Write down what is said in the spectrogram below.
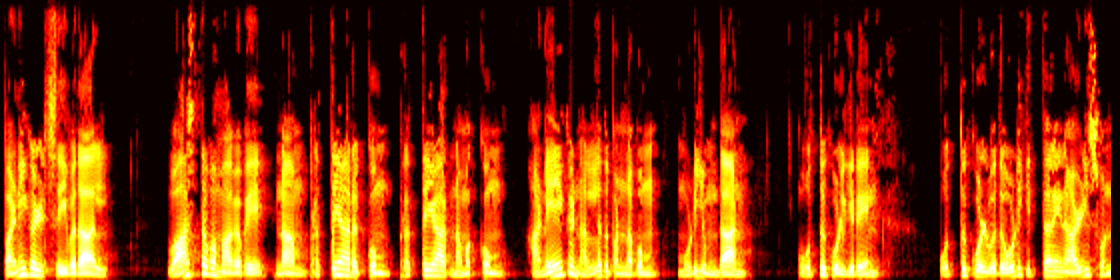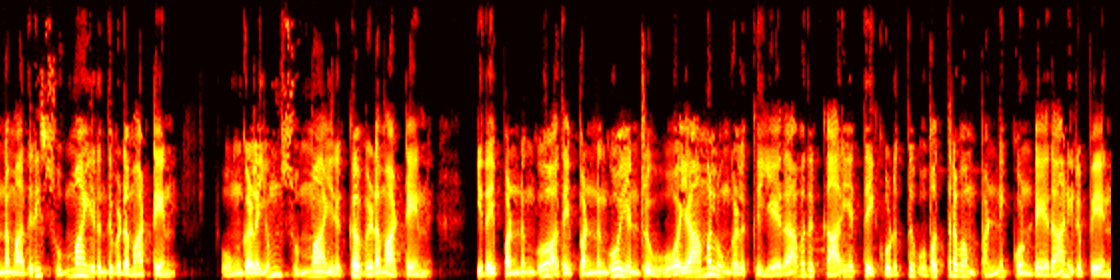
பணிகள் செய்வதால் வாஸ்தவமாகவே நாம் பிரத்தையாருக்கும் பிரத்தையார் நமக்கும் அநேக நல்லது பண்ணவும் முடியும்தான். ஒத்துக்கொள்கிறேன். ஒத்துக்கொள்வதோடு இத்தனை நாழி சொன்ன மாதிரி சும்மா இருந்து விட மாட்டேன். உங்களையும் சும்மா இருக்க விடமாட்டேன் இதை பண்ணுங்கோ அதை பண்ணுங்கோ என்று ஓயாமல் உங்களுக்கு ஏதாவது காரியத்தை கொடுத்து உபத்திரவம் பண்ணிக்கொண்டேதான் இருப்பேன்.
